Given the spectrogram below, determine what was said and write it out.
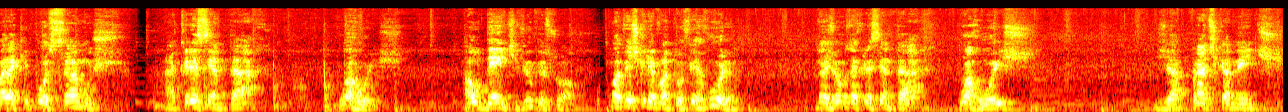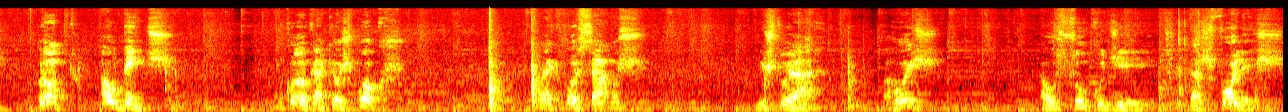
para que possamos acrescentar o arroz. Ao dente, viu pessoal? Uma vez que levantou fervura, nós vamos acrescentar o arroz já praticamente pronto ao dente. Vamos colocar aqui aos poucos para que possamos misturar o arroz ao suco de, das folhas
